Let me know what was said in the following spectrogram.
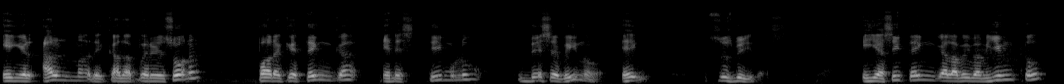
en el alma de cada persona para que tenga el estímulo de ese vino en sus vidas y así tenga el avivamiento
